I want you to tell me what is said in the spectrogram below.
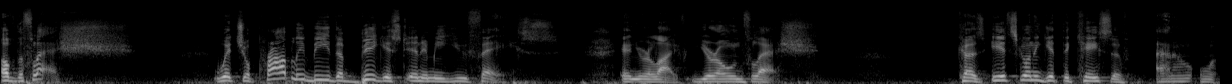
of the flesh, which will probably be the biggest enemy you face in your life your own flesh. Because it's going to get the case of I don't want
